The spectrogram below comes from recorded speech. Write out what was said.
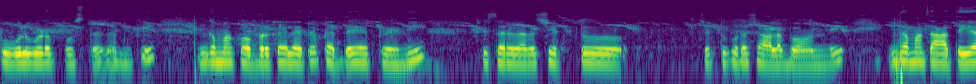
పువ్వులు కూడా పూస్తాయి దానికి. ఇంకా మా కొబ్బరికాయలు అయితే పెద్దవి అయిపోయినాయి. చూసారు కదా చెట్టు చెట్టు కూడా చాలా బాగుంది. ఇంకా మా తాతయ్య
